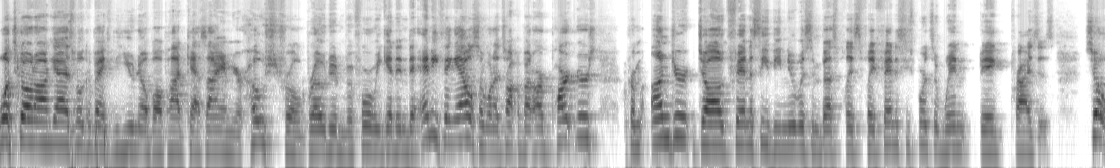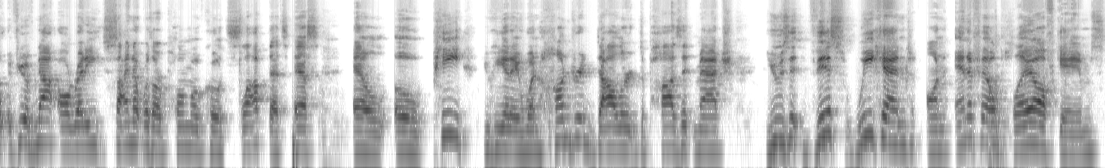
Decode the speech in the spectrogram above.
What's going on, guys? Welcome back to the You Know Ball podcast. I am your host, Trill Broden. Before we get into anything else, I want to talk about our partners from Underdog Fantasy, the newest and best place to play fantasy sports and win big prizes. So, if you have not already, sign up with our promo code SLOP. That's S L O P. You can get a $100 deposit match. Use it this weekend on NFL playoff games.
